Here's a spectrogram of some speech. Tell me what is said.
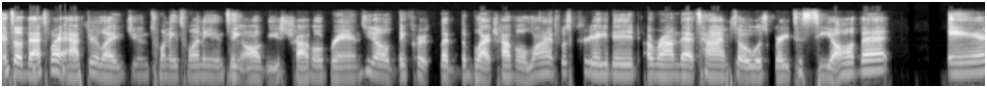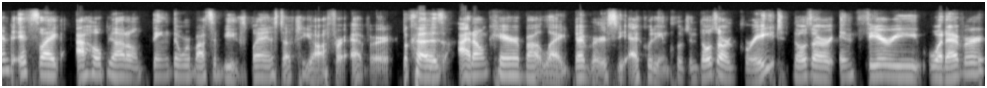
and so that's why after like June 2020 and seeing all these travel brands, you know, they like the Black Travel Alliance was created around that time. So it was great to see all that. And it's like, I hope y'all don't think that we're about to be explaining stuff to y'all forever because I don't care about like diversity, equity, inclusion. Those are great. Those are in theory, whatever.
